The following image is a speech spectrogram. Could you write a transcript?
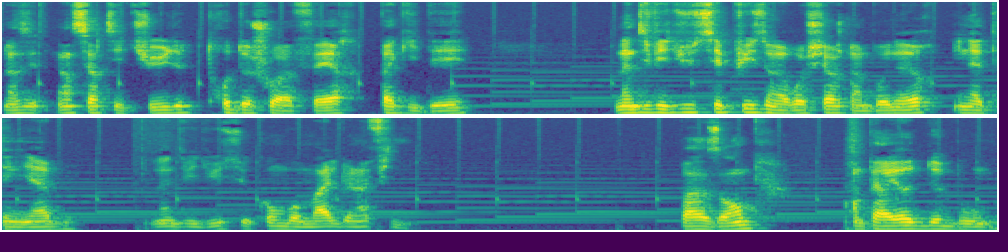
L'incertitude, trop de choix à faire, pas guidé. L'individu s'épuise dans la recherche d'un bonheur inatteignable. L'individu succombe au mal de l'infini. Par exemple, en période de boom,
